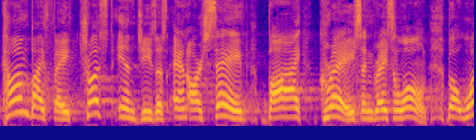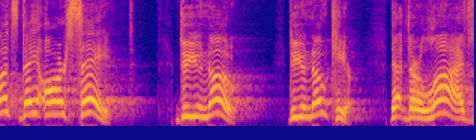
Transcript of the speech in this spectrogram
come by faith, trust in Jesus, and are saved by grace and grace alone. But once they are saved, do you know, do you note here that their lives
